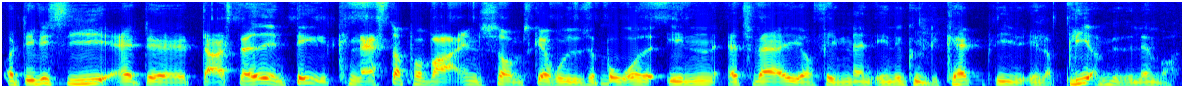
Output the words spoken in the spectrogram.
Og det vil sige, at øh, der er stadig en del knaster på vejen, som skal ryddes af bordet, inden at Sverige og Finland endegyldigt kan blive eller bliver medlemmer.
